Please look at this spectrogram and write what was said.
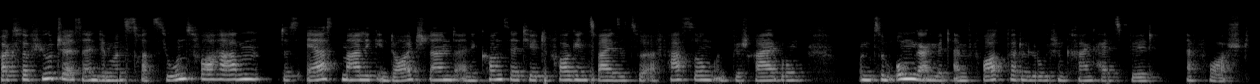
Frax for Future ist ein Demonstrationsvorhaben, das erstmalig in Deutschland eine konzertierte Vorgehensweise zur Erfassung und Beschreibung und zum Umgang mit einem forstpathologischen Krankheitsbild erforscht.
